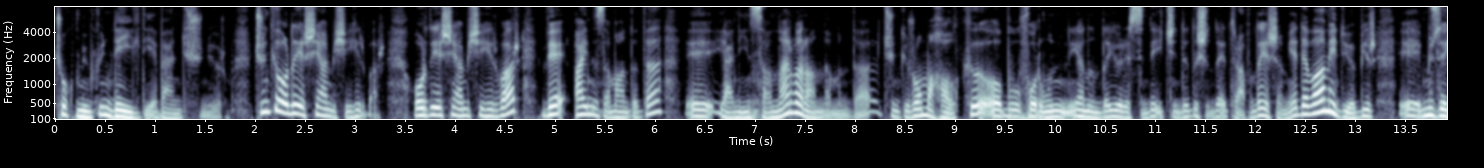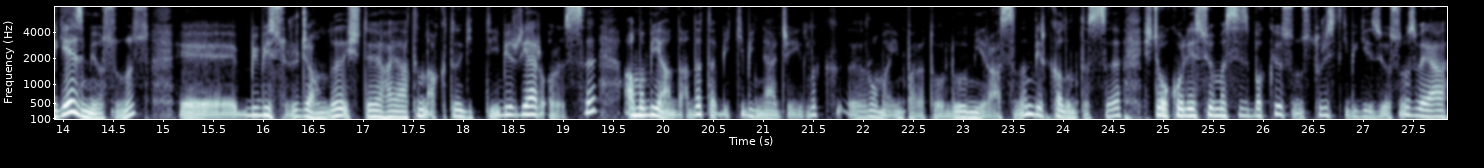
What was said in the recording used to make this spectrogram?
çok mümkün değil diye ben düşünüyorum. Çünkü orada yaşayan bir şehir var. Orada yaşayan bir şehir var ve aynı zamanda da e, yani insanlar var anlamında. Çünkü Roma halkı o bu forumun yanında, yöresinde, içinde, dışında, etrafında yaşamaya devam ediyor. Bir e, müze gezmiyorsunuz. E, bir, bir sürü canlı işte hayatın aktığı gittiği bir yer orası. Ama bir yandan da tabii ki binlerce yıllık e, Roma İmparatorluğu İmparatorluğu mirasının bir kalıntısı. İşte o koleksiyona siz bakıyorsunuz turist gibi geziyorsunuz veya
